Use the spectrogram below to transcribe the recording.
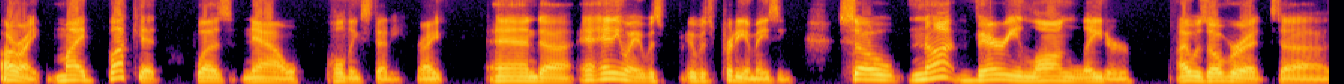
All right. My bucket was now holding steady, right? And uh, anyway, it was it was pretty amazing. So not very long later, I was over at uh,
